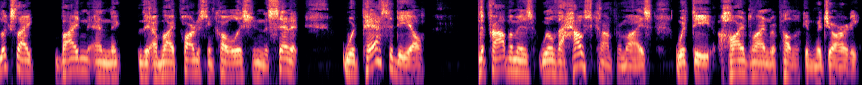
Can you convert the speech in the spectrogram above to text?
looks like Biden and the, the bipartisan coalition in the Senate would pass a deal The problem is, will the House compromise with the hardline Republican majority?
